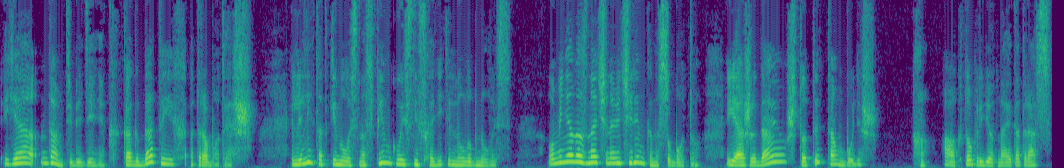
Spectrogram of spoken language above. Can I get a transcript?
Я дам тебе денег, когда ты их отработаешь. Лилит откинулась на спинку и снисходительно улыбнулась. У меня назначена вечеринка на субботу. Я ожидаю, что ты там будешь. Ха, а кто придет на этот раз?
